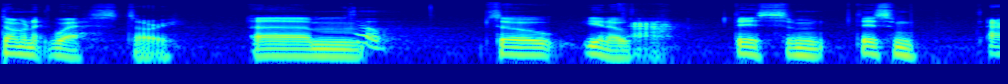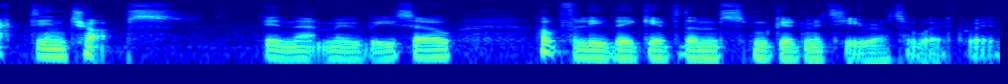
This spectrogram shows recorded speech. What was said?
Dominic West, sorry. Um Oh, so, you know, Ah. there's some there's some acting chops in that movie. So hopefully they give them some good material to work with.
